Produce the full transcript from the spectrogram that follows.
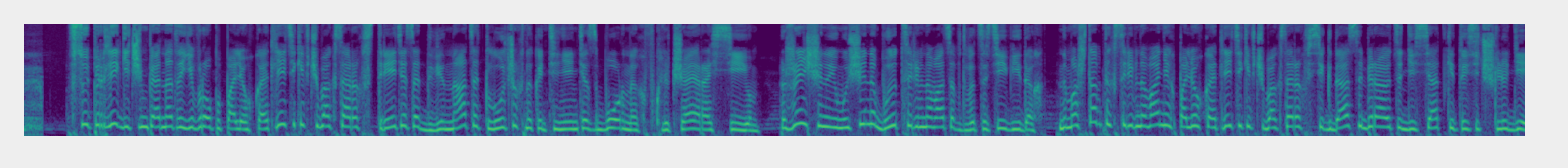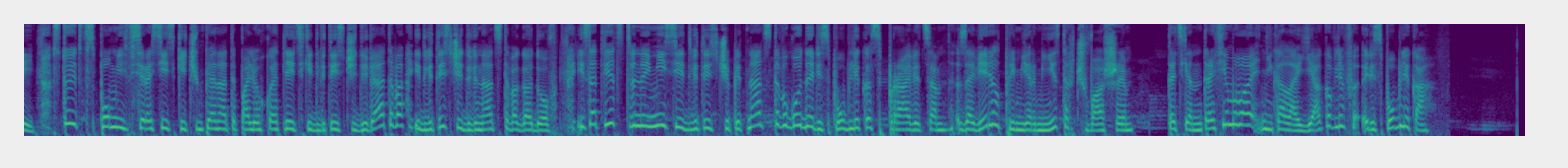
В Суперлиге чемпионата Европы по легкой атлетике в Чебоксарах встретятся 12 лучших на континенте сборных, включая Россию. Женщины и мужчины будут соревноваться в 20 видах. На масштабных соревнованиях по легкой атлетике в Чебоксарах всегда собираются десятки тысяч людей. Стоит вспомнить всероссийские чемпионаты по легкой атлетике 2009 и 2012 годов. И с ответственной миссией 2015 года республика справится, заверил премьер-министр Чувашии. Татьяна Трофимова, Николай Яковлев, Республика.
